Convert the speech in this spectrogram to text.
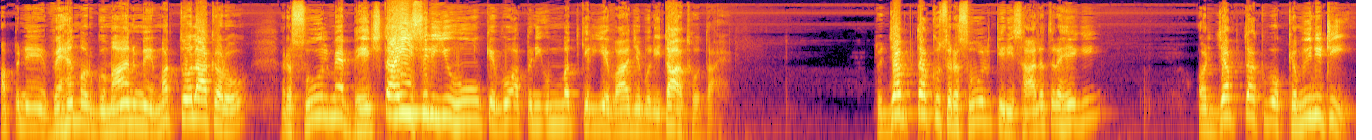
अपने वहम और गुमान में मत तोला करो। रसूल मैं भेजता ही इसलिए हूँ कि वो अपनी उम्मत के लिए वाजिब और इतात होता है। तो जब तक उस रसूल की रिसालत रहेगी और जब तक वो कम्युनिटी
